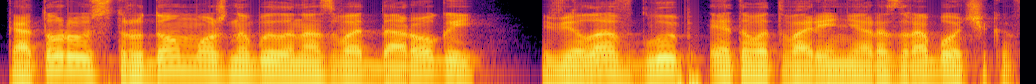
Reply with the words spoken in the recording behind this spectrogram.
которую с трудом можно было назвать дорогой, вела вглубь этого творения разработчиков.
